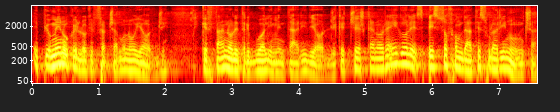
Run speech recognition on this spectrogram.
È più o meno quello che facciamo noi oggi, che fanno le tribù alimentari di oggi, che cercano regole spesso fondate sulla rinuncia,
